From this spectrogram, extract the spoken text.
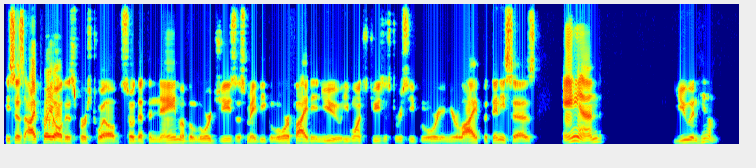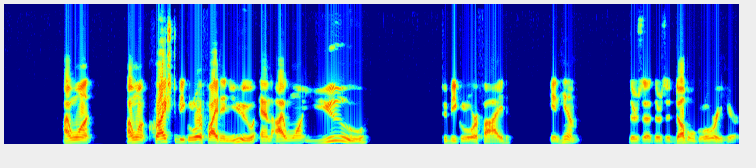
He says, I pray all this, verse 12, so that the name of the Lord Jesus may be glorified in you. He wants Jesus to receive glory in your life, but then he says, and you in him. I want I want Christ to be glorified in you, and I want you to be glorified in him. There's a there's a double glory here.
